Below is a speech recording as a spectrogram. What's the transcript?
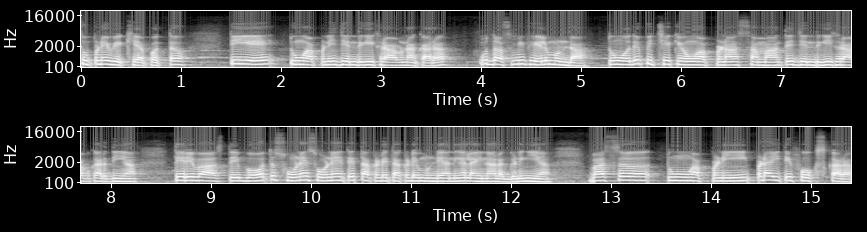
ਸੁਪਨੇ ਵੇਖਿਆ ਪੁੱਤ। ਧੀਏ, ਤੂੰ ਆਪਣੀ ਜ਼ਿੰਦਗੀ ਖਰਾਬ ਨਾ ਕਰ। ਉਹ 10ਵੀਂ ਫੇਲ ਮੁੰਡਾ, ਤੂੰ ਉਹਦੇ ਪਿੱਛੇ ਕਿਉਂ ਆਪਣਾ ਸਮਾਂ ਤੇ ਜ਼ਿੰਦਗੀ ਖਰਾਬ ਕਰਦੀ ਆ? ਤੇਰੇ ਵਾਸਤੇ ਬਹੁਤ ਸੋਹਣੇ ਸੋਹਣੇ ਤੇ ਤਕੜੇ ਤਕੜੇ ਮੁੰਡਿਆਂ ਦੀਆਂ ਲਾਈਨਾਂ ਲੱਗਣਗੀਆਂ। ਬਸ ਤੂੰ ਆਪਣੀ ਪੜ੍ਹਾਈ ਤੇ ਫੋਕਸ ਕਰ।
